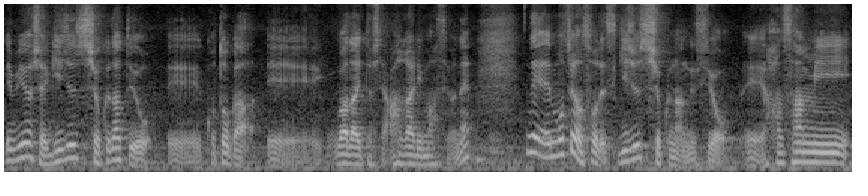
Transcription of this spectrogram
美容師は技術職だという、えことが、え話題として上がりますよね。でもちろんそうです。技術職なんですよ、えーハサミ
